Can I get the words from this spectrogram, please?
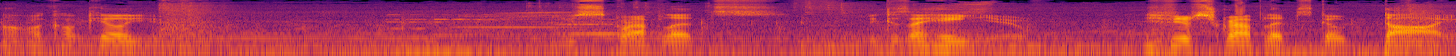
Oh, I can't kill you. You scraplets. Because I hate you. If you're scraplets, go die.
